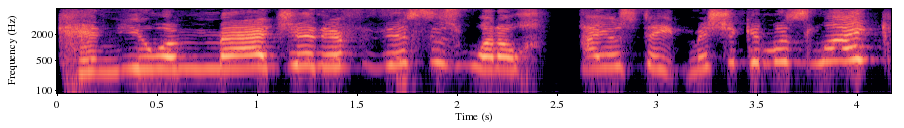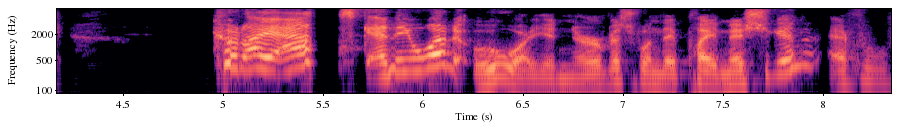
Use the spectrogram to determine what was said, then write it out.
Can you imagine if this is what Ohio State Michigan was like? Could I ask anyone? Ooh, are you nervous when they play Michigan? Everyone,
